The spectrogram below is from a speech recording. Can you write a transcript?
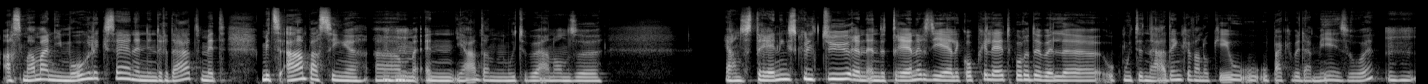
als mama niet mogelijk zijn? En inderdaad, met, met aanpassingen. Um, mm -hmm. En ja, dan moeten we aan onze ja, onze trainingscultuur en, en de trainers die eigenlijk opgeleid worden, wel uh, ook moeten nadenken van oké, okay, hoe, hoe, pakken we dat mee? Zo, hè? Mm -hmm.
